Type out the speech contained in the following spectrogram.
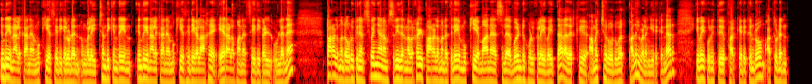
இன்றைய நாளுக்கான முக்கிய செய்திகளுடன் உங்களை சந்திக்கின்றேன். இன்றைய நாளுக்கான முக்கிய செய்திகளாக ஏராளமான செய்திகள் உள்ளன. பாராளுமன்ற உறுப்பினர் சிவஞானம் ஸ்ரீதரன் அவர்கள் பாராளுமன்றத்திலே முக்கியமான சில வேண்டுகோள்களை வைத்தார். அதற்கு அமைச்சர் ஒருவர் பதில் வழங்கியிருக்கின்றார். இவை குறித்து பார்க்க இருக்கின்றோம். அத்துடன்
